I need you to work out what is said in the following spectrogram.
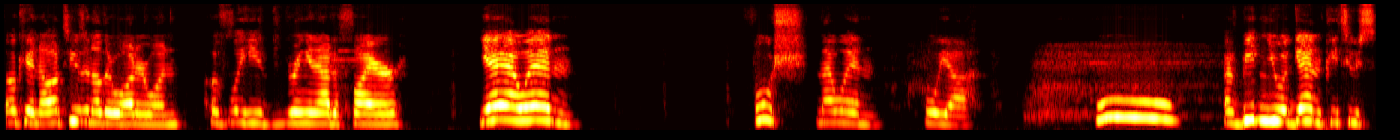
Okay, now let's use another water one. Hopefully he's bringing out a fire. Yeah, I win! Foosh! And I win. Booyah. Woo! I've beaten you again, P2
